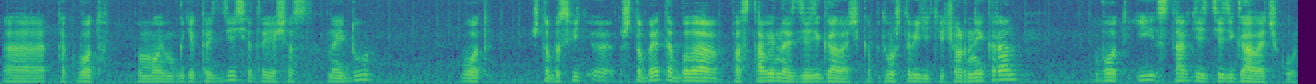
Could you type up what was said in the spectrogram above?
Э, так вот, по-моему, где-то здесь это я сейчас найду. Вот, чтобы, сви... Э, чтобы это было поставлена здесь галочка. Потому что видите черный экран. Вот, и ставьте здесь галочку.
